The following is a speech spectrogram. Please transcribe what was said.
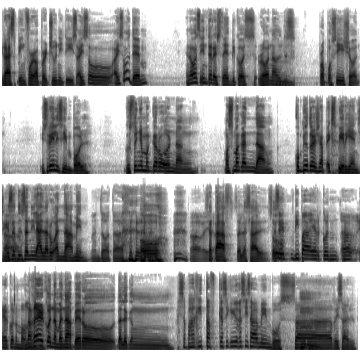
grasping for opportunities. I saw, I saw them and I was interested because Ronald's proposition is really simple. Gusto niya magkaroon ng mas magandang computer shop experience kaysa Ah. dun sa nilalaruan namin. Ng Dota. Oo. okay. sa TAF, sa Lasal. So, Kasi hindi pa aircon, ah, aircon naman. naka-aircon naman na, pero talagang... Ay, sa bagay, tough kasi kayo kasi sa amin, boss, sa Hmm. Rizal.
